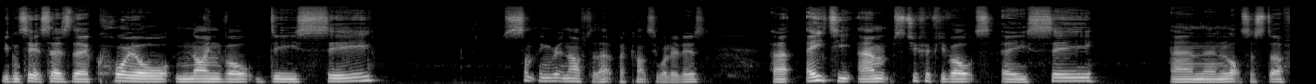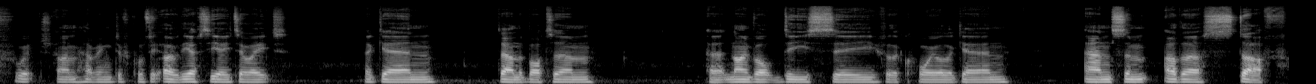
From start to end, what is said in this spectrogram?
You can see it says there coil 9 volt DC. Something written after that, but I can't see what it is. Uh, 80 amps, 250 volts AC, and then lots of stuff which I'm having difficulty. Oh, the FC808 again down the bottom. Uh, 9 volt DC for the coil again, and some other stuff.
